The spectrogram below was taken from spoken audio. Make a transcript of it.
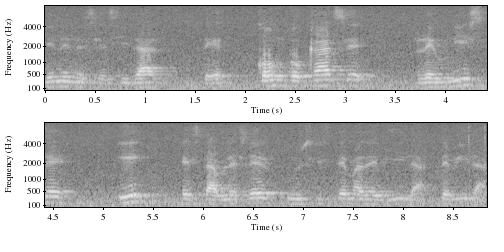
tiene necesidad de convocarse, reunirse y establecer un sistema de vida, de vida,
